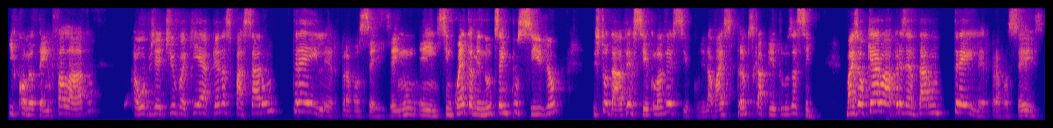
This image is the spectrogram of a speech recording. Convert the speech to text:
E como eu tenho falado, o objetivo aqui é apenas passar um trailer para vocês. Em, um, em 50 minutos é impossível estudar versículo a versículo, ainda mais tantos capítulos assim. Mas eu quero apresentar um trailer para vocês,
